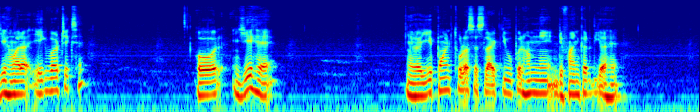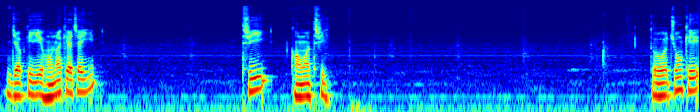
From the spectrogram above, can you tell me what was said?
ये हमारा एक वर्टिक्स है और ये है ये पॉइंट थोड़ा सा स्लाइटली ऊपर हमने डिफ़ाइन कर दिया है। जबकि ये होना क्या चाहिए? थ्री कॉमा थ्री तो चूँकि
